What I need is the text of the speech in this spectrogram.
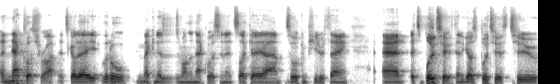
a necklace, right? It's got a little mechanism on the necklace, and it's like a um, it's a little computer thing and it's Bluetooth, and it goes Bluetooth to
